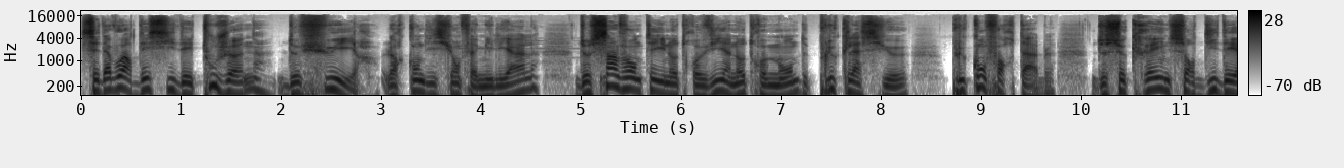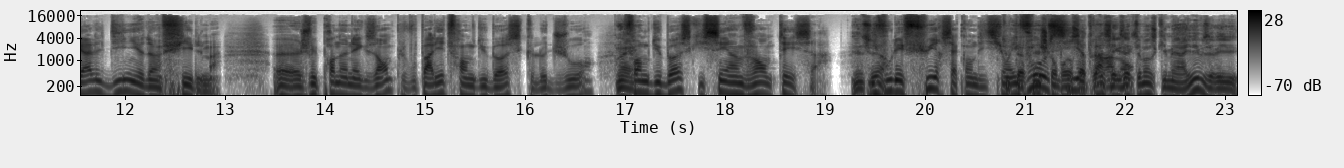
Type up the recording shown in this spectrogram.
c'est d'avoir décidé tout jeune de fuir leurs conditions familiales, de s'inventer une autre vie, un autre monde plus classieux, plus confortable, de se créer une sorte d'idéal digne d'un film. Euh, je vais prendre un exemple. Vous parliez de Franck Dubosc l'autre jour. Ouais. Franck Dubosc, il s'est inventé ça. Bien Il sûr. voulait fuir sa condition. Tout Et à vous fait, je comprends aussi, ça. C'est exactement ce qui m'est arrivé. Vous avez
